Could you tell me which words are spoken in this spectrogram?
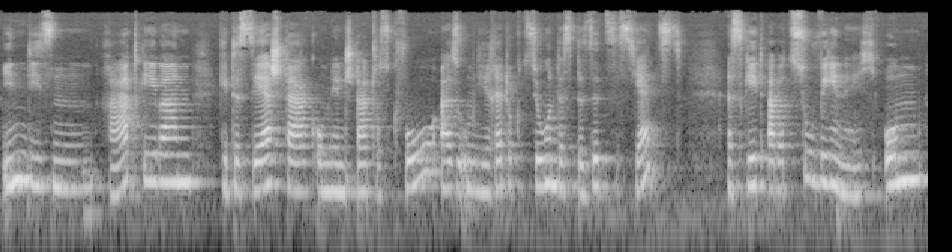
in diesen Ratgebern geht es sehr stark um den Status quo, also um die Reduktion des Besitzes jetzt. Es geht aber zu wenig um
